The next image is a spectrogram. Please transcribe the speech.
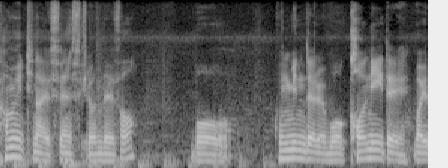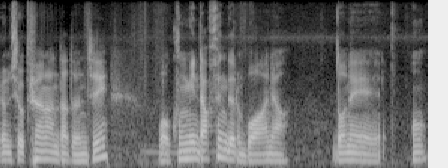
커뮤니티나 SNS 이런 데서 뭐 국민대를 뭐 건의대 막 이런 식으로 표현한다든지 뭐 국민대 학생들은 뭐 하냐 너네 어?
